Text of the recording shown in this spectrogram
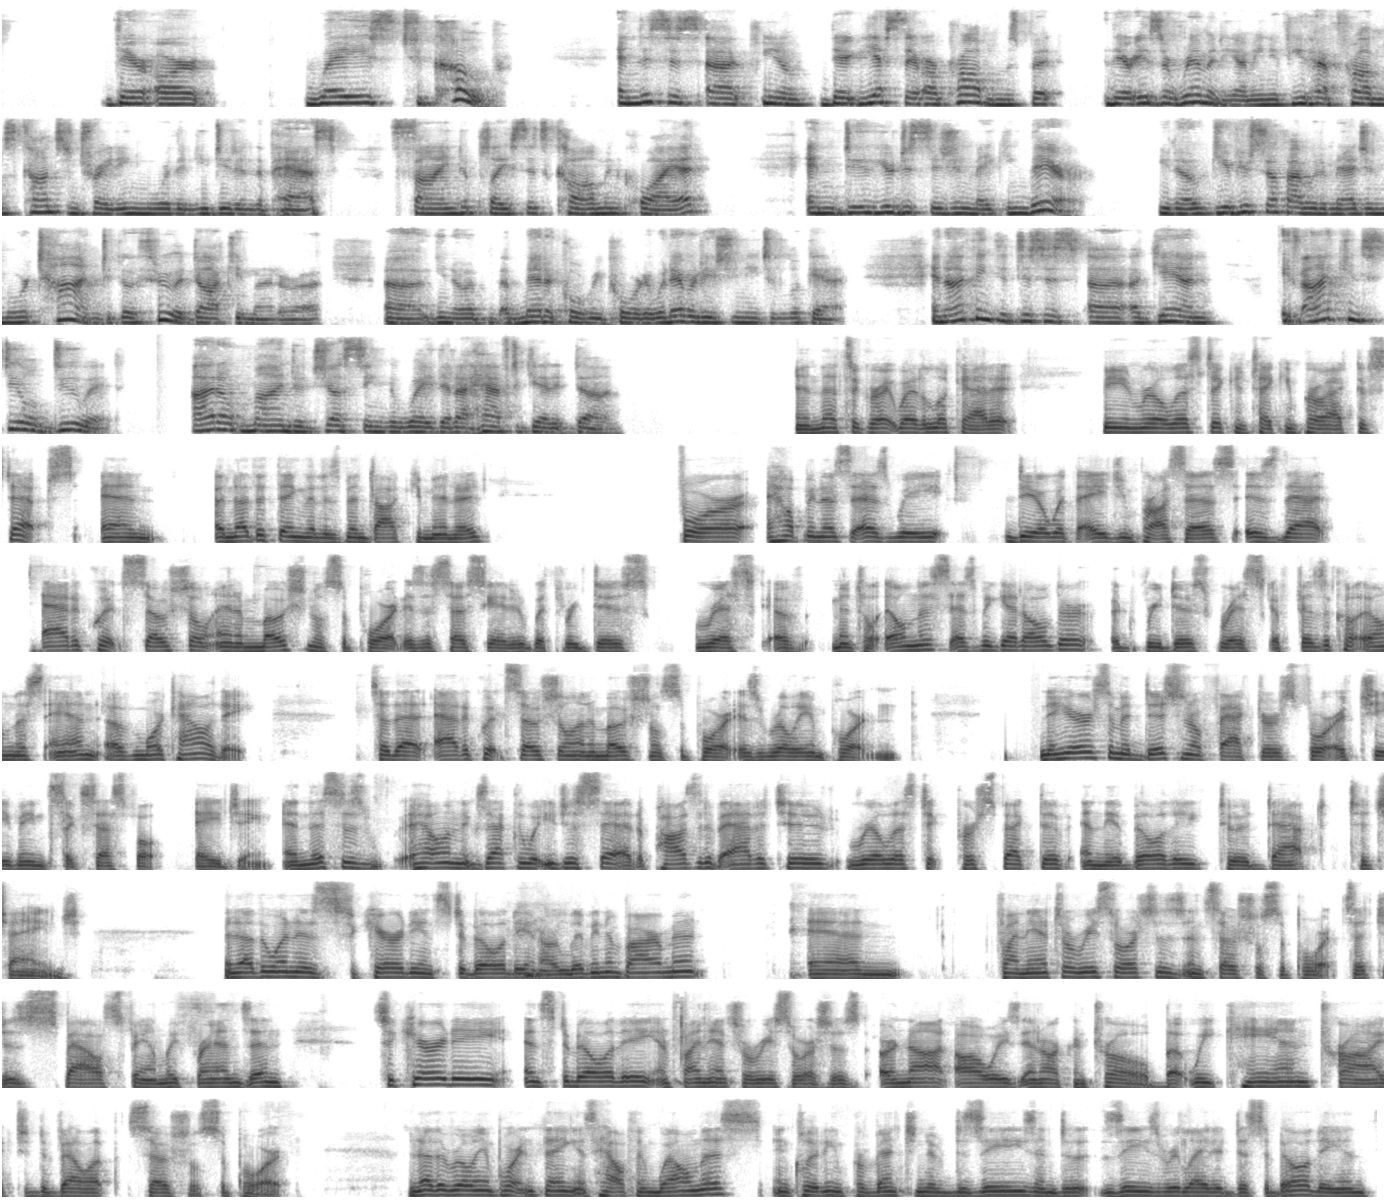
there are ways to cope. And this is, uh, you know, there. Yes, there are problems, but there is a remedy. I mean, if you have problems concentrating more than you did in the past, find a place that's calm and quiet and do your decision making there. You know, give yourself, I would imagine, more time to go through a document or a, uh, you know, a, a, medical report or whatever it is you need to look at. And I think that this is, uh, again, if I can still do it, I don't mind adjusting the way that I have to get it done. And that's a great way to look at it being realistic and taking proactive steps. And another thing that has been documented for helping us as we deal with the aging process is that adequate social and emotional support is associated with reduced risk of mental illness as we get older, reduce risk of physical illness and of mortality. So that adequate social and emotional support is really important. Now, here are some additional factors for achieving successful aging. And this is, Helen, exactly what you just said a positive attitude, realistic perspective, and the ability to adapt to change. Another one is security and stability in our living environment and financial resources and social support, such as spouse, family, friends, and Security and stability and financial resources are not always in our control, but we can try to develop social support. Another really important thing is health and wellness, including prevention of disease and disease related disability. And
